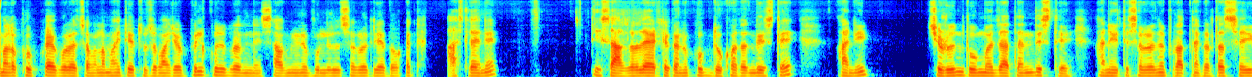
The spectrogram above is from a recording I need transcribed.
मला खूप काय बोलायचं? मला माहिती आहे तुझं माझ्यावर बिलकुल प्रेम नाही. सावनीने बोललेलं सगळं तिच्या डोक्यात असल्याने ती सागरला या ठिकाणी खूप दुखावताना दिसते आणि चिडून रूममध्ये जाताना दिसते आणि इथे सगळेजण प्रार्थना करतात सई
